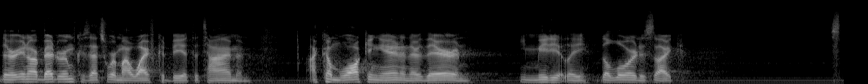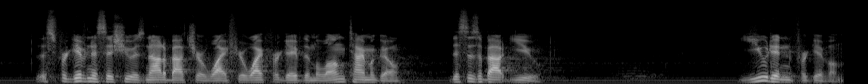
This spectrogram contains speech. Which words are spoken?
they're in our bedroom because that's where my wife could be at the time. And I come walking in and they're there, and immediately the Lord is like, This forgiveness issue is not about your wife. Your wife forgave them a long time ago. This is about you. You didn't forgive them,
